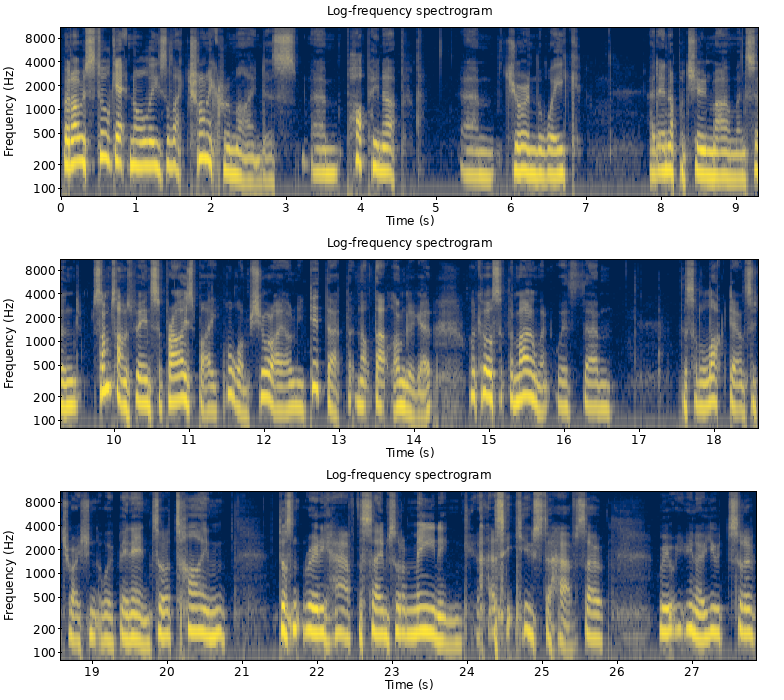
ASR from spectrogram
But I was still getting all these electronic reminders um, popping up um, during the week at inopportune moments, and sometimes being surprised by, oh, I'm sure I only did that not that long ago. Well, of course, at the moment, with um, the sort of lockdown situation that we've been in, sort of time doesn't really have the same sort of meaning as it used to have. So we, you know, you sort of,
